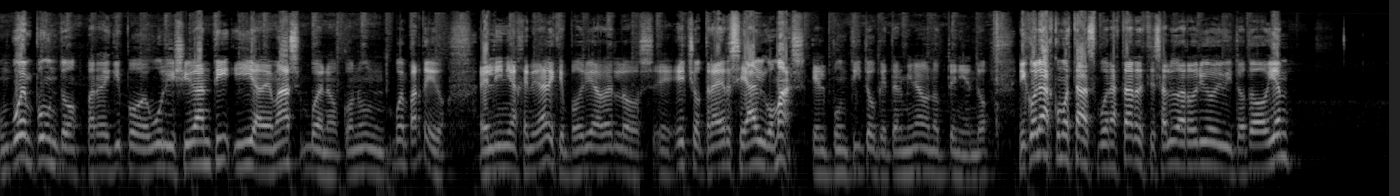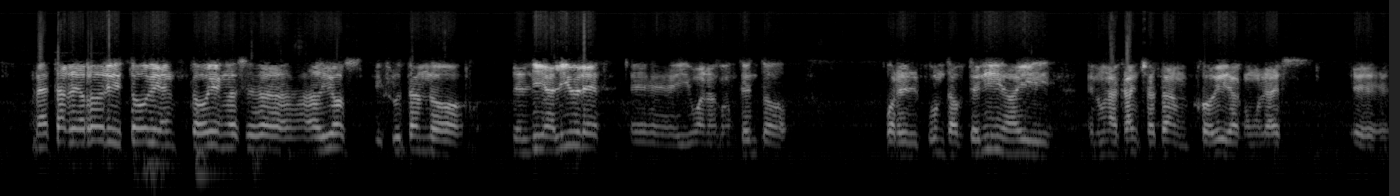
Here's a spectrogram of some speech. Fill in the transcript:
Un buen punto para el equipo de Bully Giganti y además, bueno, con un buen partido en líneas generales que podría haberlos eh, hecho traerse algo más que el puntito que terminaron obteniendo. Nicolás, ¿cómo estás? Buenas tardes, te saluda Rodrigo Divito, ¿todo bien? Buenas tardes, Rodri. Todo bien, todo bien, gracias a, Dios. Disfrutando del día libre eh, y bueno, contento por el punto obtenido ahí en una cancha tan jodida como la es eh,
